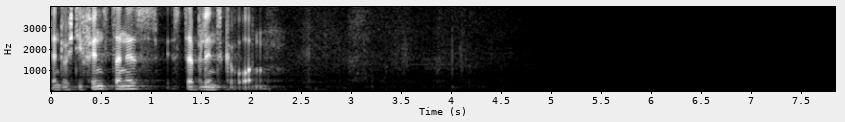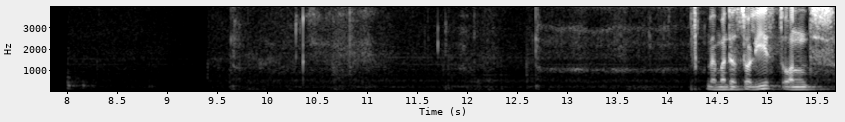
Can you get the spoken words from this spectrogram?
denn durch die Finsternis ist er blind geworden. wenn man das so liest und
